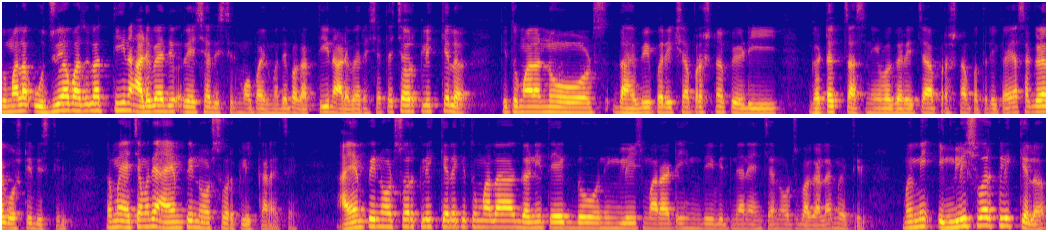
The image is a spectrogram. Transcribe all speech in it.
तुम्हाला उजव्या बाजूला तीन आडव्या रेषा दिसतील मोबाईलमध्ये बघा तीन आडव्या रेषा. त्याच्यावर क्लिक केलं की तुम्हाला नोट्स दहावी परीक्षा प्रश्नपेढी घटक चाचणी वगैरेच्या प्रश्नपत्रिका या सगळ्या गोष्टी दिसतील. तर मग याच्यामध्ये आय एम पी नोट्सवर क्लिक करायचं आहे आय एम पी नोट्सवर क्लिक केलं की तुम्हाला गणित एक दोन इंग्लिश मराठी हिंदी विज्ञान यांच्या नोट्स बघायला मिळतील. मग मी इंग्लिशवर क्लिक केलं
